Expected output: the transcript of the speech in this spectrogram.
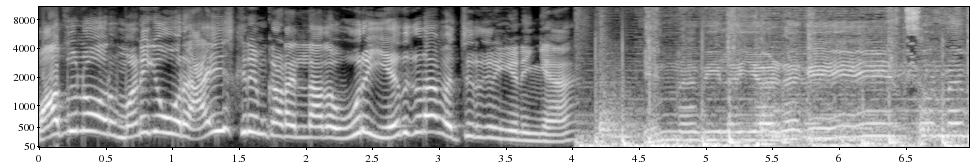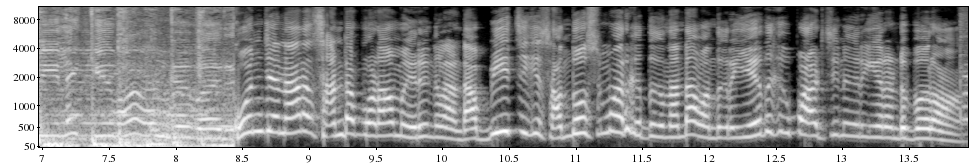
பதினோரு மணிக்கு ஒரு ஐஸ்கிரீம் கடை இல்லாத ஊர் எதுக்குடா வச்சிருக்கிறீங்க நீங்க? என்ன விலை அழகே? சொன்ன விலைக்கு வாங்க கொஞ்ச நேரம் சண்டை போடாம இருங்களாம்டா பீச்சுக்கு சந்தோஷமா இருக்கிறதுக்கு தான்டா வந்துக்கிறேன். எதுக்கு பாடிச்சுன்னு ரெண்டு பேரும்?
